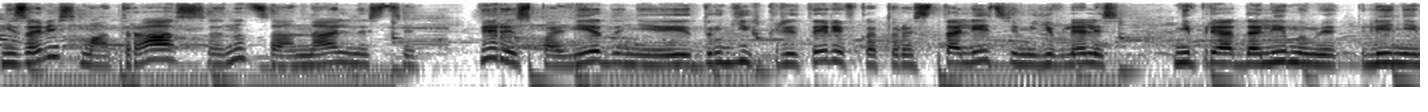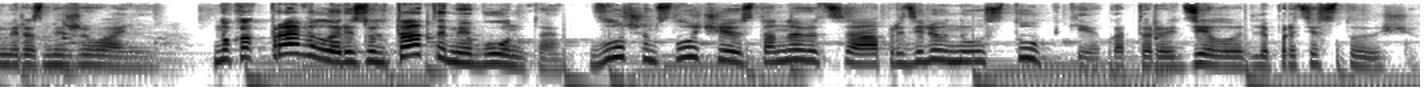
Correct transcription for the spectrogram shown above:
независимо от расы, национальности, вероисповедания и других критериев, которые столетиями являлись непреодолимыми линиями размежевания. Но, как правило, результатами бунта в лучшем случае становятся определенные уступки, которые делают для протестующих.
